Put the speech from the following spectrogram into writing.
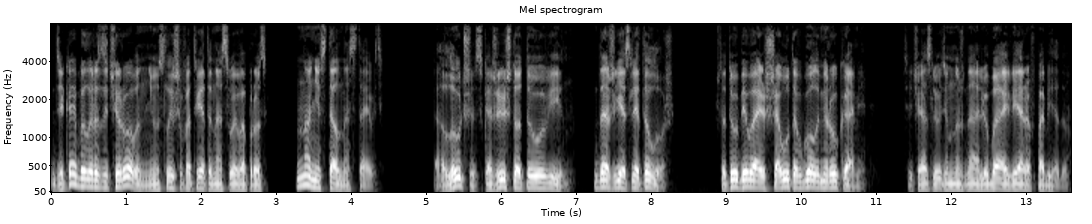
Дикай был разочарован, не услышав ответа на свой вопрос, но не стал настаивать. Лучше скажи, что ты увин, даже если это ложь. Что ты убиваешь шаутов голыми руками. Сейчас людям нужна любая вера в победу.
